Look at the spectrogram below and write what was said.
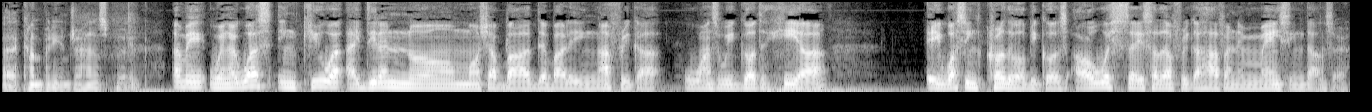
uh, company in Johannesburg? I mean, when I was in Cuba, I didn't know much about the ballet in Africa. Once we got here, it was incredible because I always say South Africa have an amazing dancer.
